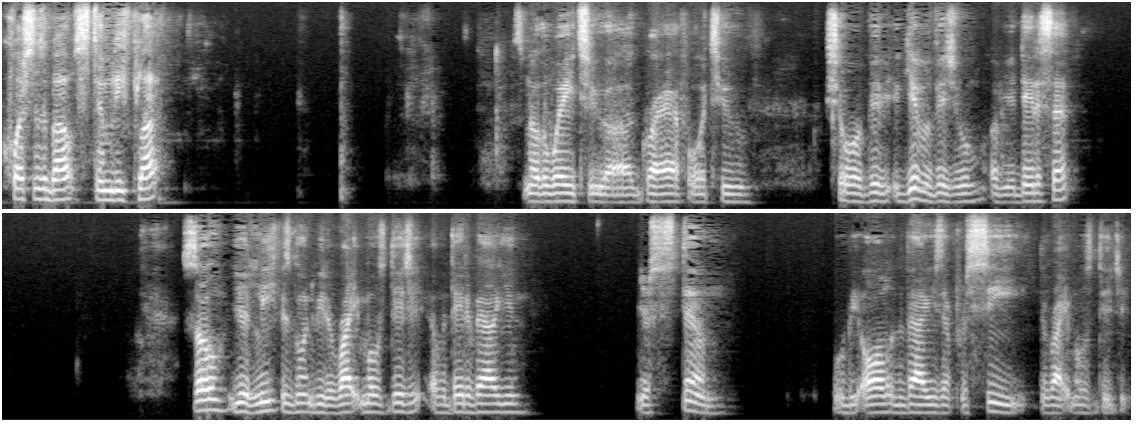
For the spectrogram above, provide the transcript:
questions about stem leaf plot. It's another way to uh, graph or to show a give a visual of your data set. So your leaf is going to be the rightmost digit of a data value. Your stem will be all of the values that precede the rightmost digit.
